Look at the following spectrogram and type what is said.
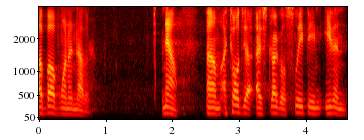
above one another. Now, um, I told you I struggle sleeping even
